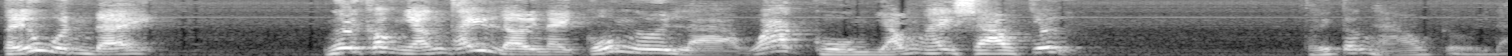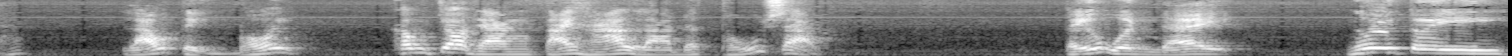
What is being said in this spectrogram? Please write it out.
Tiểu huynh đệ, ngươi không nhận thấy lời này của ngươi là quá cuồng vọng hay sao chứ? Thủy Tấn Hạo cười đáp. Lão tiền bối, không cho rằng tại hạ là địch thủ sao? Tiểu huynh đệ, ngươi tuy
